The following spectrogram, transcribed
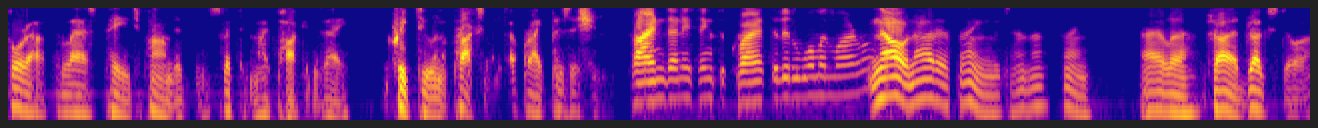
tore out the last page, palmed it, and slipped it in my pocket as I creaked to an approximate upright position. Find anything to quiet the little woman, Marlowe? No, not a thing, Lieutenant, not a thing. I'll uh, try a drugstore.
